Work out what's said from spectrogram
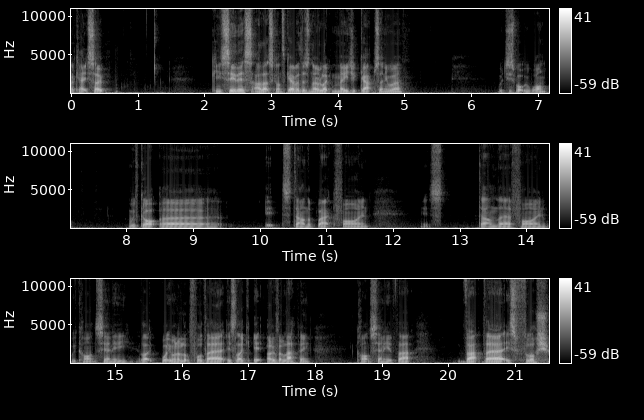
Okay, so can you see this? How that's gone together? There's no like major gaps anywhere, which is what we want. We've got uh, it's down the back fine. It's down there fine. We can't see any like what you want to look for there is like it overlapping. Can't see any of that. That there is flush.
